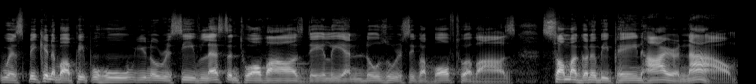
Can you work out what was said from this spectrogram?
we're speaking about people who, you know, receive less than 12 hours daily and those who receive above 12 hours. Some are going to be paying higher now.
